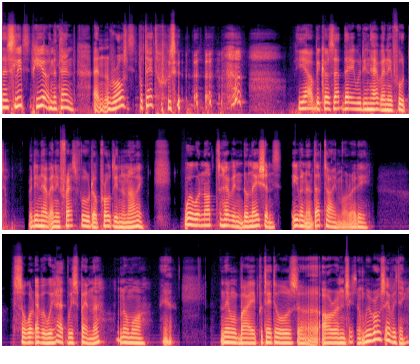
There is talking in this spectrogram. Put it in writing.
then sleep here in the tent and roast potatoes. yeah, because that day we didn't have any food. We didn't have any fresh food or protein or nothing. We were not having donations even at that time already. So whatever we had, we spent, no more. Yeah. And then we buy potatoes, uh, oranges, and we roast everything,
